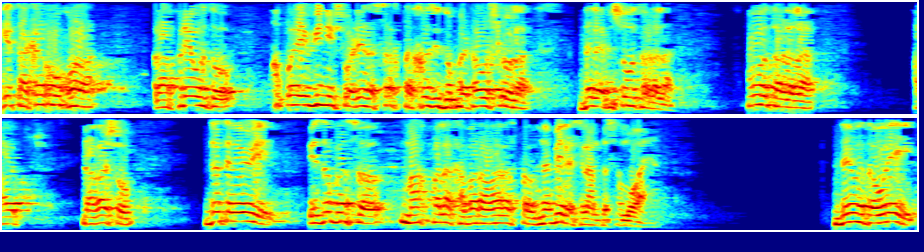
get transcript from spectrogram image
کې ټکر وخوړ را پریوتو په ویني شو ډیره سخت خزي دو پټاو شولا دله په سو تړلا مو تړلا او دغه شو دته وی اذا بس ما خپل خبره واستو نبی اسلام ته سموایا دی وته وای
